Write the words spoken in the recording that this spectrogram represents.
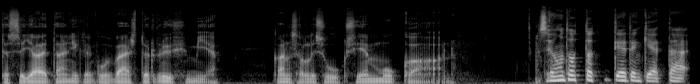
Tässä jaetaan ikään kuin väestön ryhmiä kansallisuuksien mukaan. Se on totta tietenkin, että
